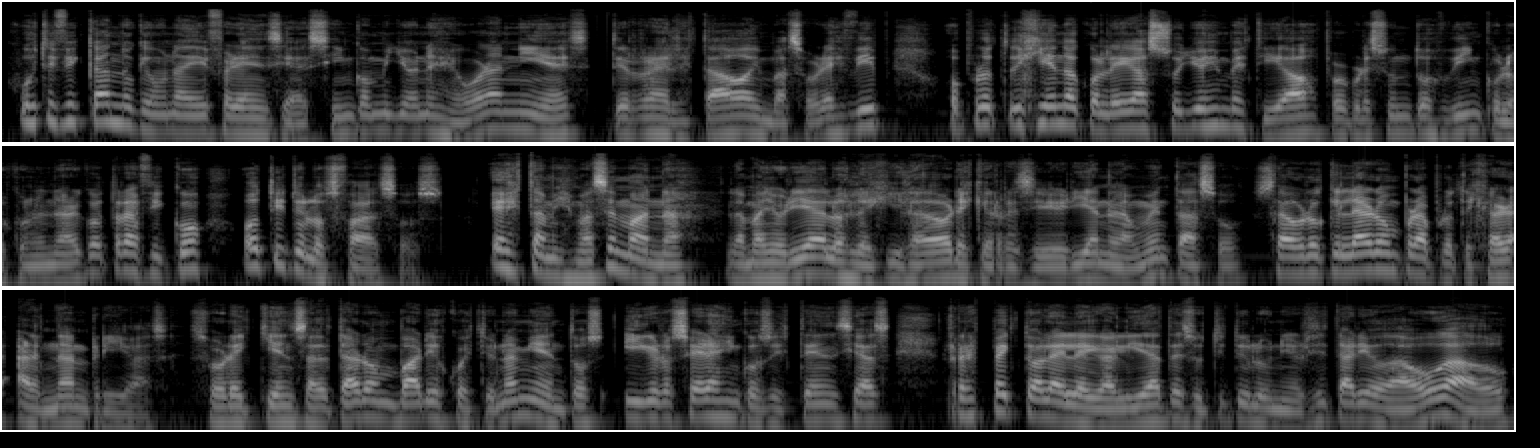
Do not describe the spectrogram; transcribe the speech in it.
justificando que una diferencia de 5 millones de guaraníes, tierras del Estado a invasores VIP o protegiendo a colegas suyos investigados por presuntos vínculos con el narcotráfico o títulos falsos. Esta misma semana, la mayoría de los legisladores que recibirían el aumentazo se abroquelaron para proteger a Hernán Rivas, sobre quien saltaron varios cuestionamientos y groseras inconsistencias respecto a la ilegalidad de su título universitario de abogado,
